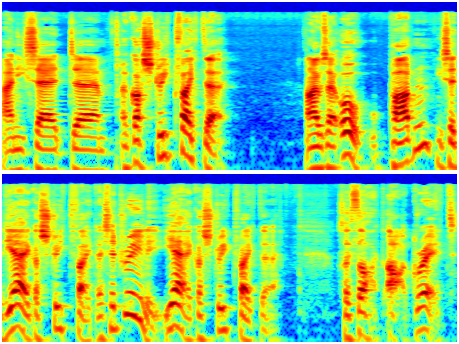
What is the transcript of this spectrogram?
And he said, um, I've got Street Fighter. And I was like, oh, pardon? He said, yeah, I got Street Fighter. I said, really? Yeah, I got Street Fighter. So I thought, oh, great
